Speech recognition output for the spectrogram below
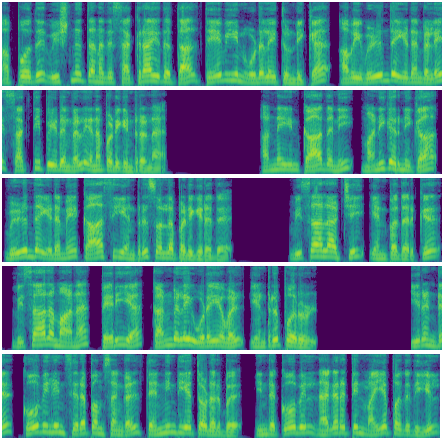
அப்போது விஷ்ணு தனது சக்ராயுதத்தால் தேவியின் உடலை துண்டிக்க அவை விழுந்த இடங்களே சக்தி பீடங்கள் எனப்படுகின்றன. அன்னையின் காதணி மணிகர்ணிகா விழுந்த இடமே காசி என்று சொல்லப்படுகிறது. விசாலாட்சி என்பதற்கு விசாலமான பெரிய கண்களை உடையவள் என்று பொருள். இரண்டு கோவிலின் சிறப்பம்சங்கள் தென்னிந்திய தொடர்பு. இந்த கோவில் நகரத்தின் மையப்பகுதியில்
